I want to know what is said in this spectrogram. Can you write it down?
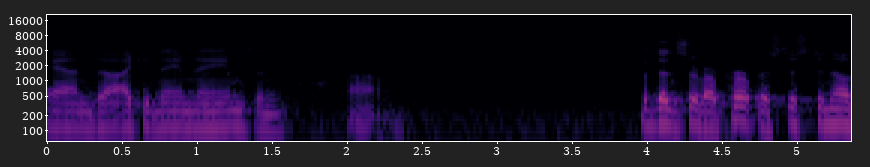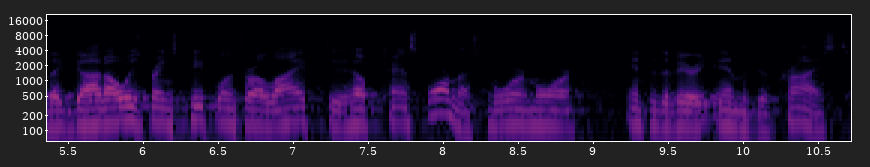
And uh, I could name names and um, but doesn't serve our purpose. Just to know that God always brings people into our life to help transform us more and more into the very image of Christ.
